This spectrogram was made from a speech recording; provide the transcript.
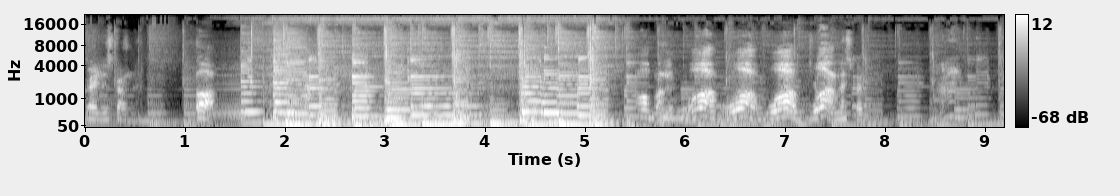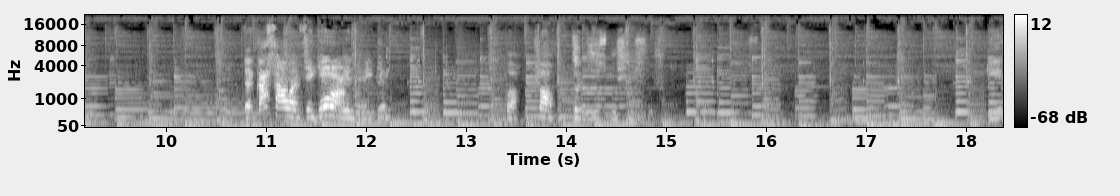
Реально скажу. О! Опа! О, о, о, о! Не спер. Така сама тільки О! медведя. О, що? Це дуже смішно, слушай. І?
